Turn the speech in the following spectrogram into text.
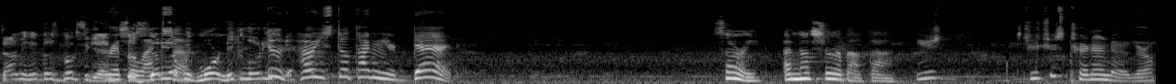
Time to hit those books again. Rip so study up with more Nickelodeon. Dude, how are you still talking to your dad? Sorry, I'm not sure about that. You just, did you just turn into a girl?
